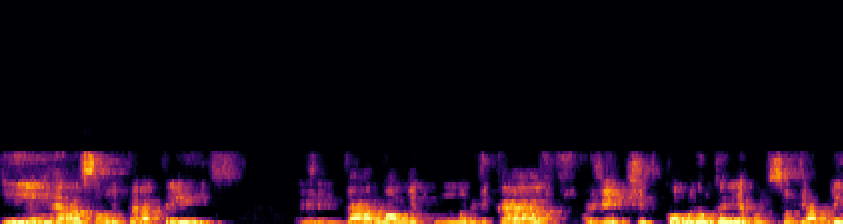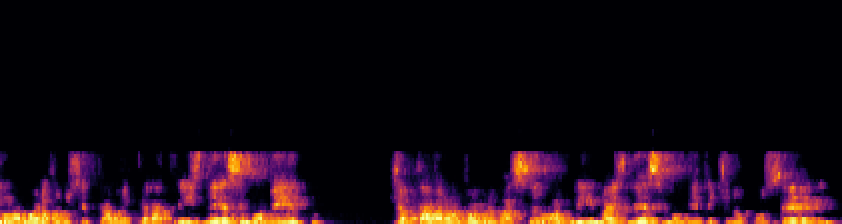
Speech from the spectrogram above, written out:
e em relação à Imperatriz, dado o aumento do número de casos, a gente, como não teria condição de abrir um laboratório central em Imperatriz nesse momento, já estava na programação abrir, mas nesse momento a gente não consegue.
